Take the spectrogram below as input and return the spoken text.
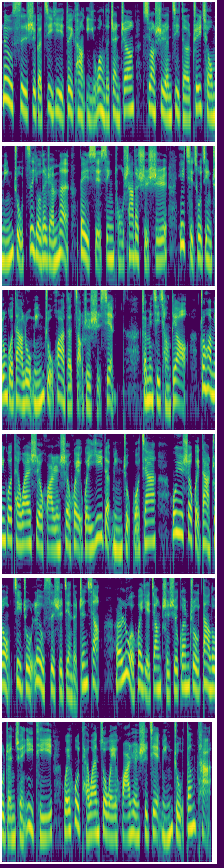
六四是个记忆对抗遗忘的战争，希望世人记得追求民主自由的人们被血腥屠杀的史实，一起促进中国大陆民主化的早日实现。陈明奇强调，中华民国台湾是华人社会唯一的民主国家，呼吁社会大众记住六四事件的真相。而陆委会也将持续关注大陆人权议题，维护台湾作为华人世界民主灯塔，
